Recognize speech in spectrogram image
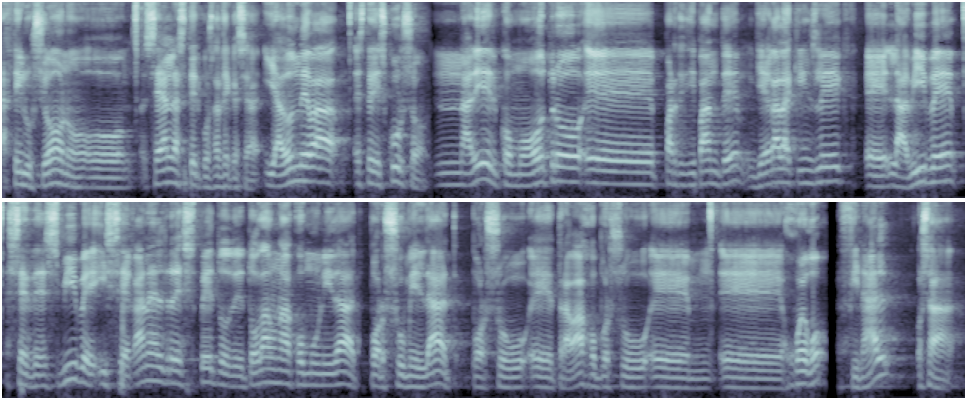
hace ilusión o, o sean las circunstancias que sea. ¿Y a dónde va este discurso? Nadir, como otro eh, participante, llega a la Kings League, eh, la vive, se desvive y se gana el respeto de toda una comunidad por su humildad, por su eh, trabajo, por su eh, juego. Al final, o sea,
